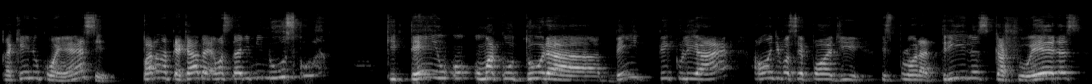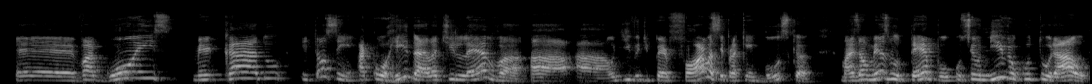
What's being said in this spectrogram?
Para quem não conhece, Paranapiacaba é uma cidade minúscula, que tem uma cultura bem peculiar, onde você pode explorar trilhas, cachoeiras, é, vagões, mercado. Então, assim, a corrida ela te leva a, ao nível de performance para quem busca, mas ao mesmo tempo o seu nível cultural,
